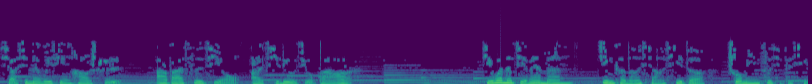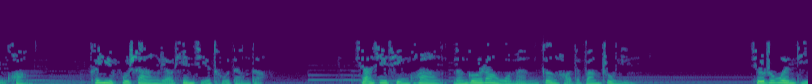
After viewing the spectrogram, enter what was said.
小新的微信号是二八四九二七六九八二。提问的姐妹们，尽可能详细的说明自己的情况，可以附上聊天截图等等，详细情况能够让我们更好的帮助您。求助问题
